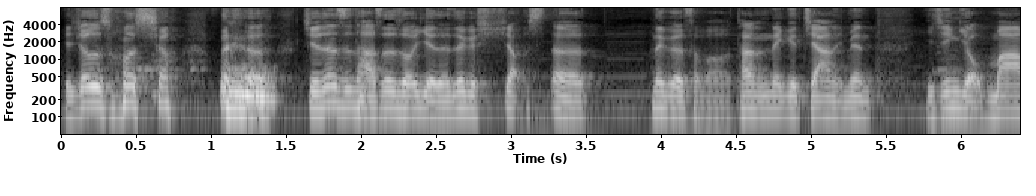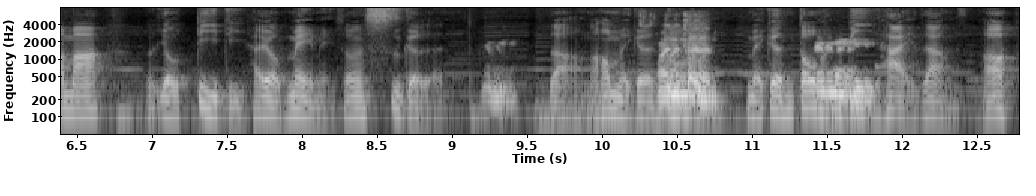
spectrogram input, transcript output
也就是说肖那个杰森·斯塔森所演的这个肖呃那个什么他的那个家里面已经有妈妈。有弟弟，还有妹妹，总共四个人，知道？然后每个人都每个人都很厉害，这样子。好，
